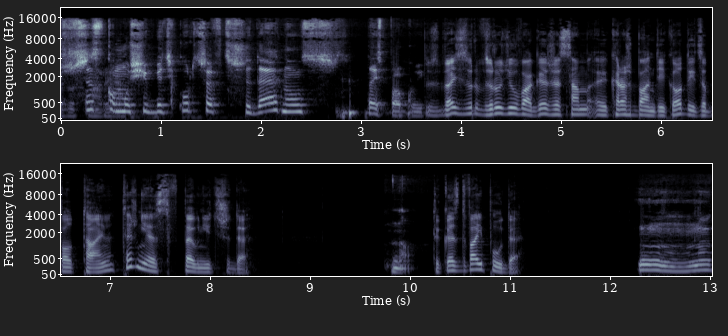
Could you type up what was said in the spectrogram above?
wszystko musi być kurczę w 3D, no daj spokój. Weź zwróć uwagę, że sam y, Crash Bandicoot It's About Time też nie jest w pełni 3D. No. Tylko jest 2,5D. Mm, no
